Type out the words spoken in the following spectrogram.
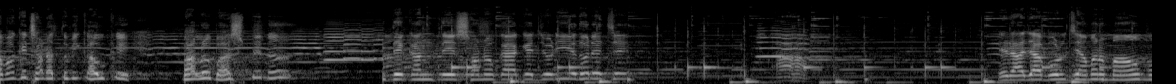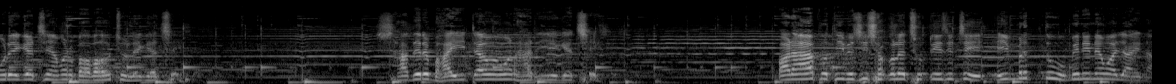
আমাকে ছাড়া তুমি কাউকে ভালোবাসবে না। কাঁদতে সনকাকে জড়িয়ে ধরেছে। রাজা বলছে, আমার মাও মরে গেছে, আমার বাবাও চলে গেছে। সাদের ভাইটাও আমার হারিয়ে গেছে। পাড়া প্রতিবেশী সকলে ছুটে এসেছে, এই মৃত্যু মেনে নেওয়া যায় না।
